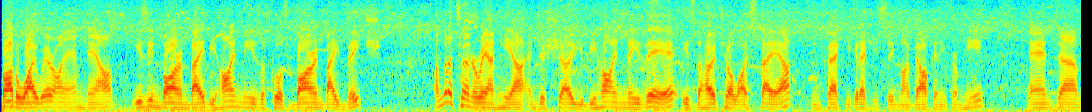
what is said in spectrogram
By the way, where I am now is in Byron Bay. Behind me is, of course, Byron Bay Beach. I'm going to turn around here and just show you. Behind me there is the hotel I stay at. In fact, you could actually see my balcony from here. And um,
